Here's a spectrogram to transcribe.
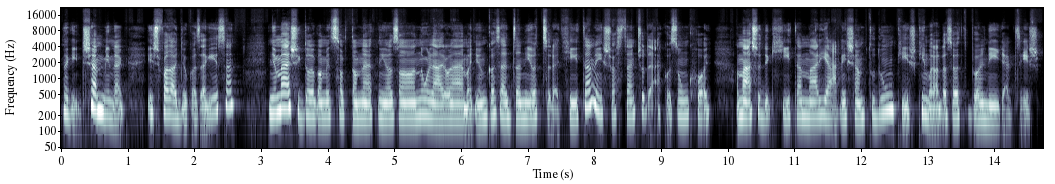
megint semminek, és feladjuk az egészet. A másik dolog, amit szoktam látni, az a nulláról elmegyünk az edzeni ötször egy héten, és aztán csodálkozunk, hogy a második héten már járni sem tudunk, és kimarad az ötből négy edzés.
